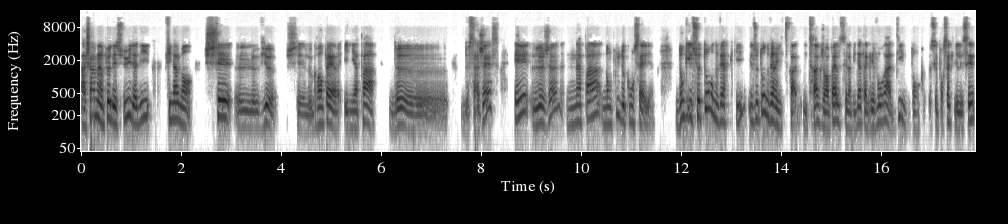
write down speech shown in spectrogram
Hacham est un peu déçu. Il a dit finalement, chez le vieux, chez le grand-père, il n'y a pas de de sagesse, et le jeune n'a pas non plus de conseil. Donc il se tourne vers qui? Il se tourne vers Yitzhak. Yitzhak, je rappelle, c'est la Midat Agevora, Din, donc c'est pour ça qu'il est laissé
